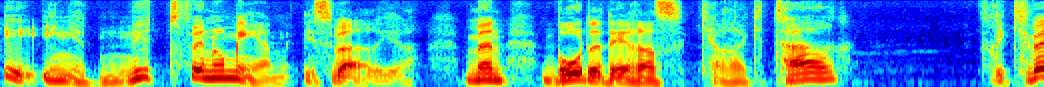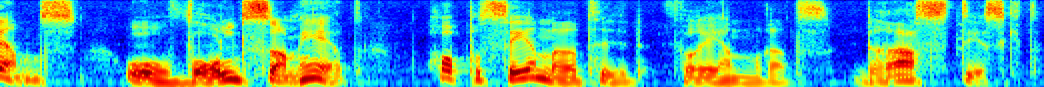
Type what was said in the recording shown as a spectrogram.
är inget nytt fenomen i Sverige, men både deras karaktär frekvens och våldsamhet har på senare tid förändrats drastiskt.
